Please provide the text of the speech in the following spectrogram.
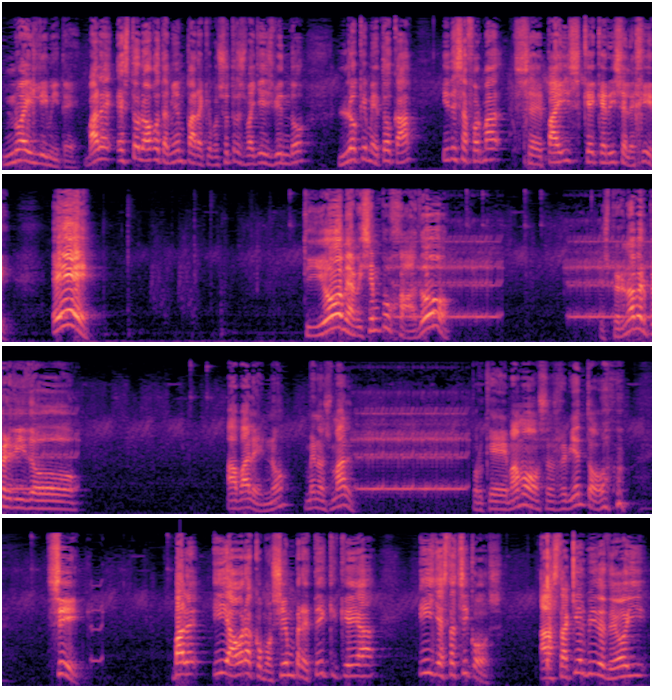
No hay límite, ¿vale? Esto lo hago también para que vosotros vayáis viendo Lo que me toca Y de esa forma sepáis qué queréis elegir. ¡Eh! Tío, me habéis empujado. Espero no haber perdido. Ah, vale, no, menos mal Porque, vamos, os reviento. Sí. Vale, y ahora como siempre te quiquea Y ya está chicos. Hasta aquí el vídeo de hoy.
